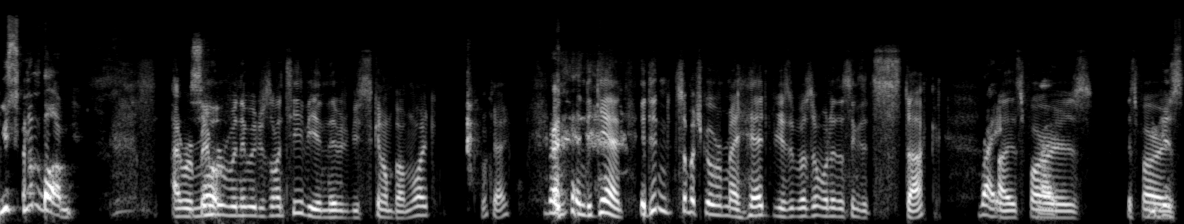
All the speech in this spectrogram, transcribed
You scumbum! I remember So- when they would just on TV and they would be scumbum. I'm like, okay. And, and again, it didn't so much go over my head because it wasn't one of those things that stuck right. uh, as far Right. as as far You as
